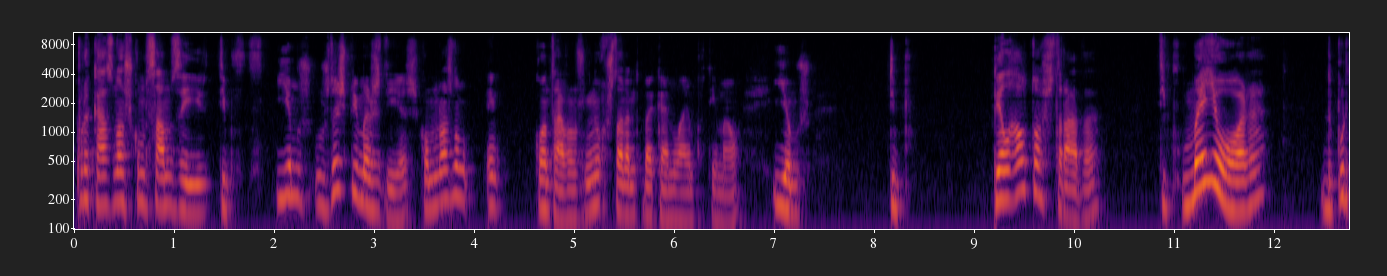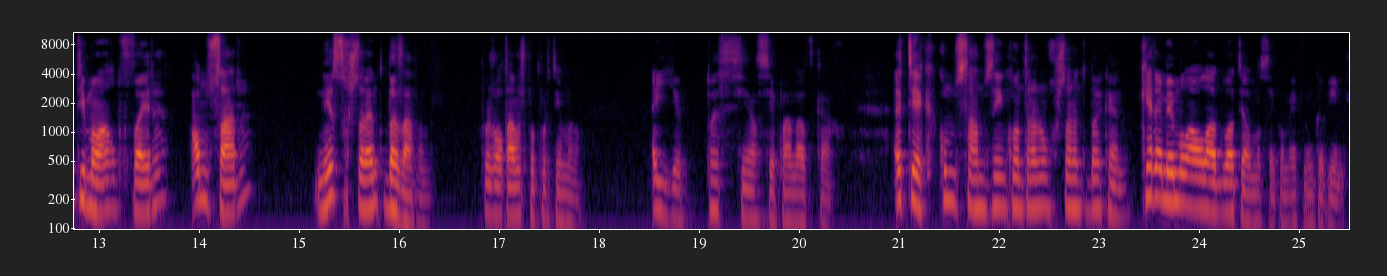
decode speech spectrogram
por acaso nós começámos a ir, tipo, íamos os dois primeiros dias, como nós não encontrávamos nenhum restaurante bacana lá em Portimão, íamos, tipo, pela autoestrada, tipo, meia hora de Portimão a Albufeira, almoçar, nesse restaurante, basávamos. Depois voltávamos para Portimão. Aí a paciência para andar de carro. Até que começámos a encontrar um restaurante bacana. Que era mesmo lá ao lado do hotel, não sei como é que nunca vimos.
